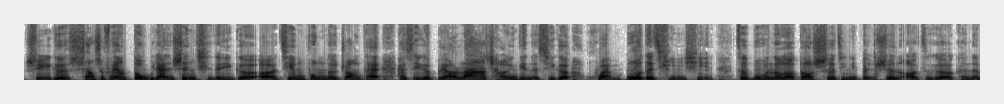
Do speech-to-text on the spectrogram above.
是一个像是非常陡然升起的一个呃尖峰的状态，还是一个比较拉长一点的，是一个缓波的情形？这部分都要都要涉及你本身啊，这个可能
